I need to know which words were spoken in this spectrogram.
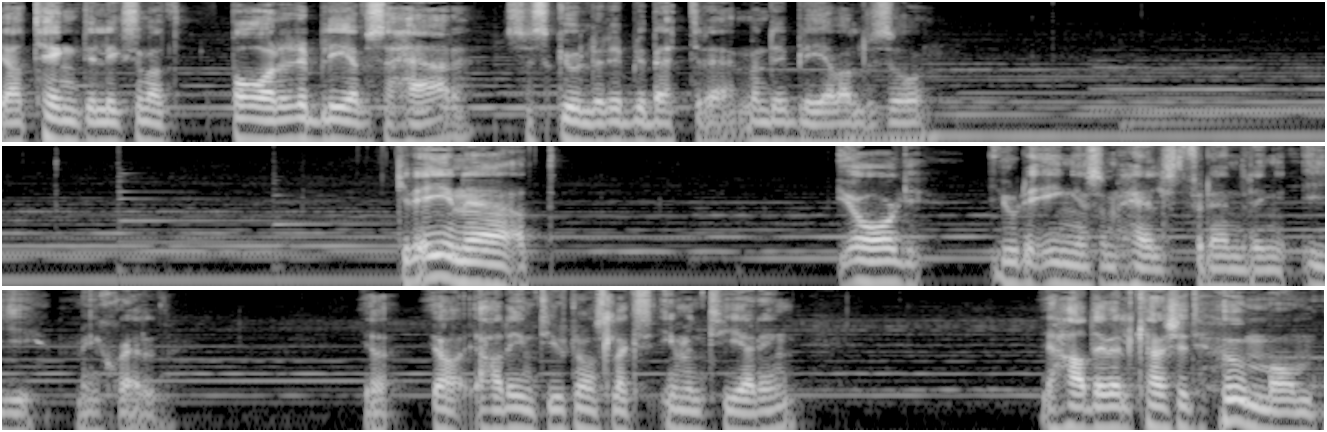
Jag tänkte liksom att bara det blev så här så skulle det bli bättre, men det blev aldrig så. Grejen är att jag gjorde ingen som helst förändring i mig själv. Jag, jag, jag, hade inte gjort någon slags inventering. Jag hade väl kanske ett hum om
